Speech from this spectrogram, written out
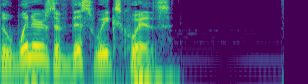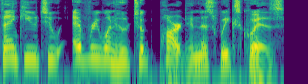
The winners of this week's quiz. Thank you to everyone who took part in this week's quiz.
